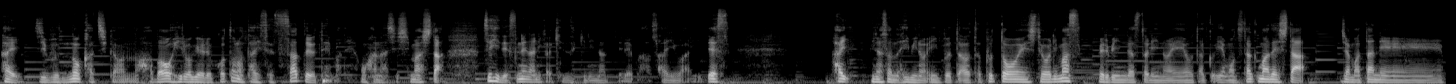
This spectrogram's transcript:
はい、自分の価値観の幅を広げることの大切さというテーマでお話ししました。ぜひですね、何か気づきになっていれば幸いです。はい、皆さんの日々のインプット、アウトプットを応援しております。ウェルビーインダストリーの栄養卓、山本拓馬でした。じゃあまたね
